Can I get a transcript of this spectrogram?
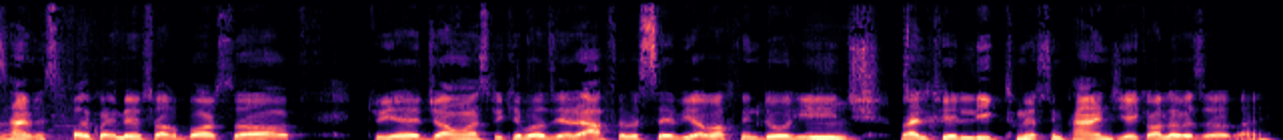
از همین استفاده کنیم بریم سراغ بارسا. توی جام اسپی که بازی رفته به سویا. باختین دو هیچ ولی توی لیگ تونستیم پنج یک حالا بذار ببریم.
